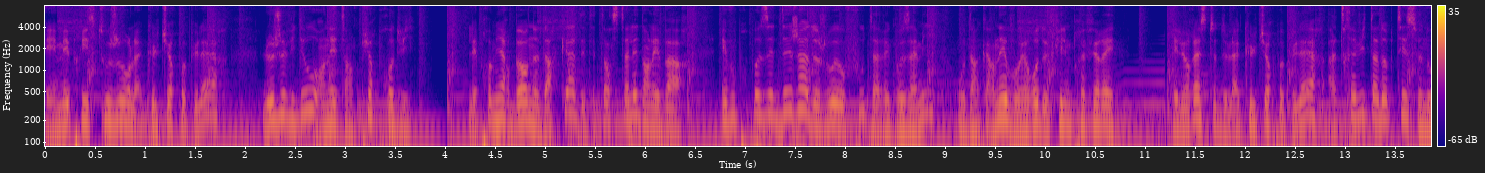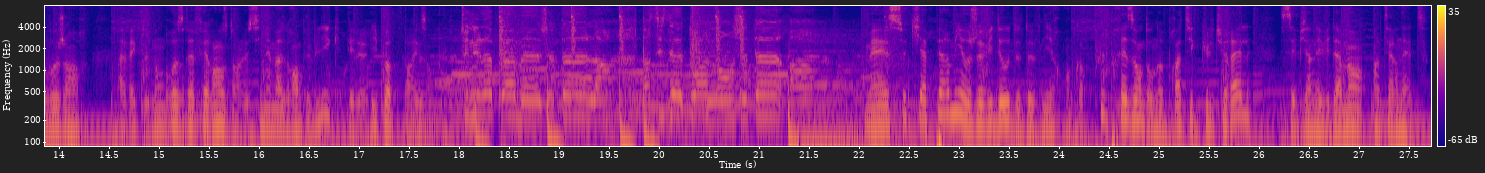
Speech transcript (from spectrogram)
et méprisent toujours la culture populaire, le jeu vidéo en est un pur produit. Les premières bornes d'arcade étaient installées dans les bars, et vous proposez déjà de jouer au foot avec vos amis ou d'incarner vos héros de films préférés. Et le reste de la culture populaire a très vite adopté ce nouveau genre, avec de nombreuses références dans le cinéma grand public et le hip-hop par exemple. Mais ce qui a permis aux jeux vidéo de devenir encore plus présents dans nos pratiques culturelles, c'est bien évidemment Internet.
